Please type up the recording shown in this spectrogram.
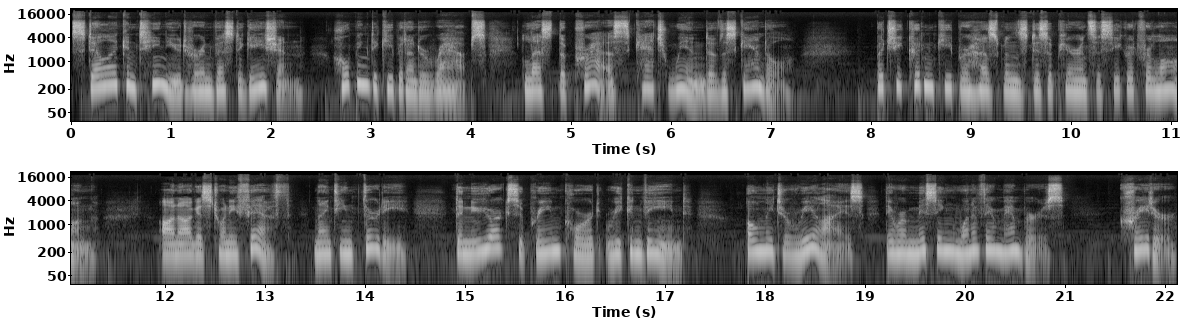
Stella continued her investigation, hoping to keep it under wraps, lest the press catch wind of the scandal. But she couldn't keep her husband's disappearance a secret for long. On August 25th, 1930, the New York Supreme Court reconvened, only to realize they were missing one of their members. Crater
